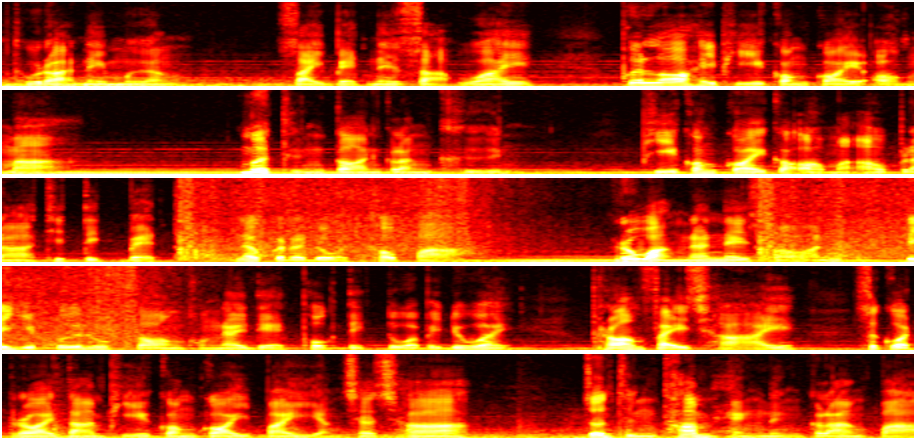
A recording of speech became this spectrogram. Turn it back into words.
ำธุระในเมือง ใส่เบ็ดในสระไว้ เพื่อล่อให้ผีกองกอยออกมา เมื่อถึงตอนกลางคืน ผีกองกอยก็ออกมาเอาปลาที่ติดเบ็ด แล้วกระโดดเข้าป่า ระหว่างนั้นนายสอนได้หยิบปืนลูกซองของนายเดชพกติดตัวไปด้วย พร้อมไฟฉาย สะกดรอยตามผีกองกอยไปอย่างช้าๆ จนถึงถ้ำแห่งหนึ่งกลางป่า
